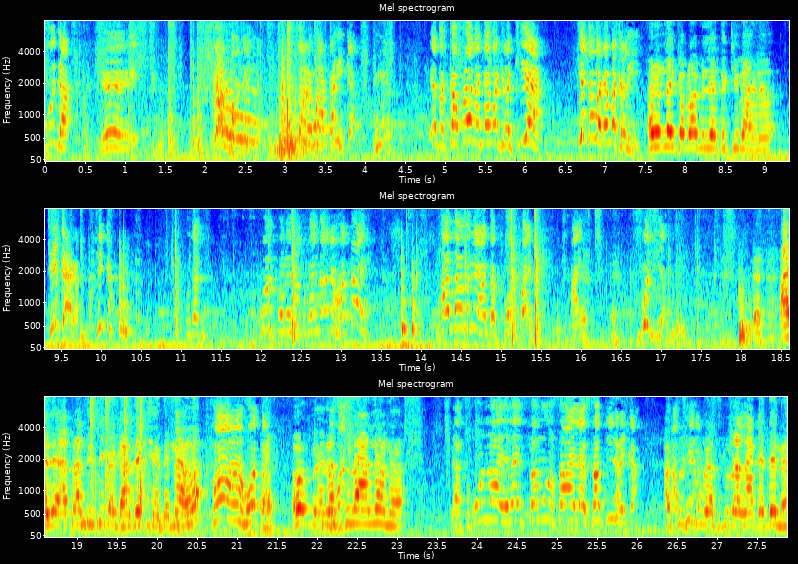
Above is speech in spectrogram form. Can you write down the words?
बुझा। ए करवा कहीं करवा कहीं का? ये तो कपड़ा ने गंदा किया? किया के कपड़ा गंदा करी अरे नहीं कपड़ा मिले तो की गेलो? ठीक है ठीक है। बुझा फूल पर गंदा नहीं होता। है गंदा नहीं होता फूल पर आई बुझिया। आज अपना दीदी का घर देखिए थे ना हो हाँ हाँ होता रसगुल्ला आलो ना। रसगुल्ला एले समोसा एले सब चीज़ है का? अब कुटुम रसगुल्ला ला के दे ना।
